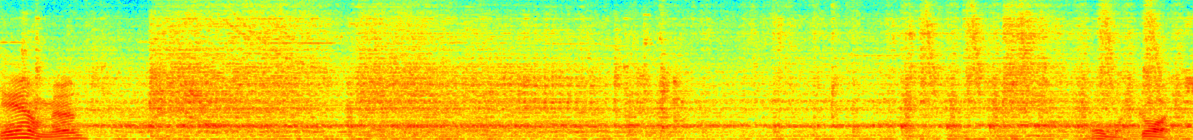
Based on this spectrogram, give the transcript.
Damn, man. Oh my god.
